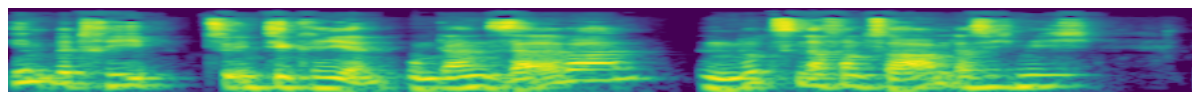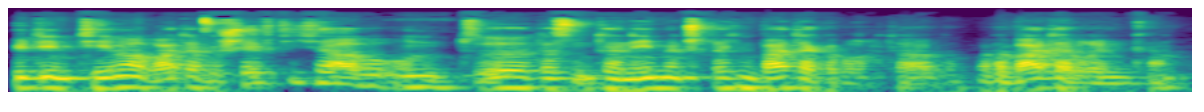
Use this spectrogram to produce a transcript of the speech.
im Betrieb zu integrieren, um dann selber einen Nutzen davon zu haben, dass ich mich mit dem Thema weiter beschäftigt habe und äh, das Unternehmen entsprechend weitergebracht habe oder weiterbringen kann.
